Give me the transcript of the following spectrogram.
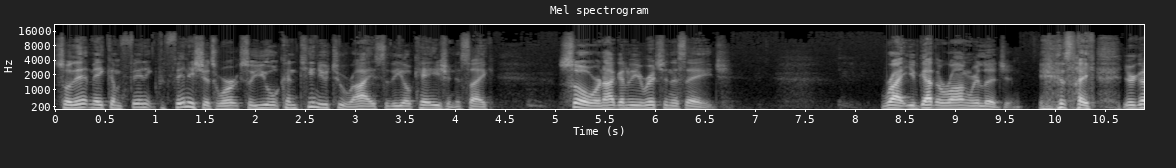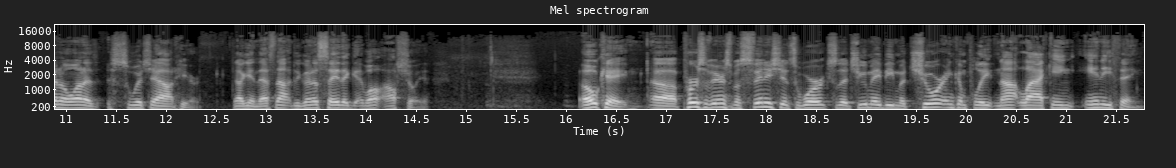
so that it may fin- finish its work so you will continue to rise to the occasion. It's like, so we're not going to be rich in this age. Right, you've got the wrong religion. It's like you're going to want to switch out here. Now, again, that's not, they're going to say that, well, I'll show you. Okay, uh, perseverance must finish its work so that you may be mature and complete, not lacking anything.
